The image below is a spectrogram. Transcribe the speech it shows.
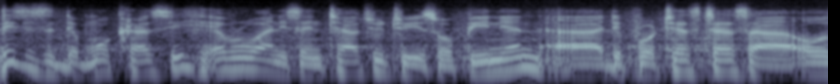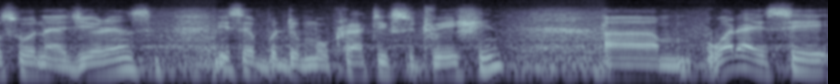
This is a democracy. Everyone is entitled to his opinion. Uh, the protesters are also Nigerians. It's a democratic situation. Um, what I say,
